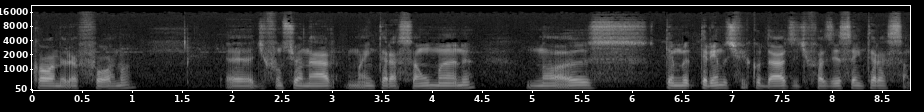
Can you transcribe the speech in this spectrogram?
qual a melhor forma é, de funcionar uma interação humana, nós teremos dificuldades de fazer essa interação.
